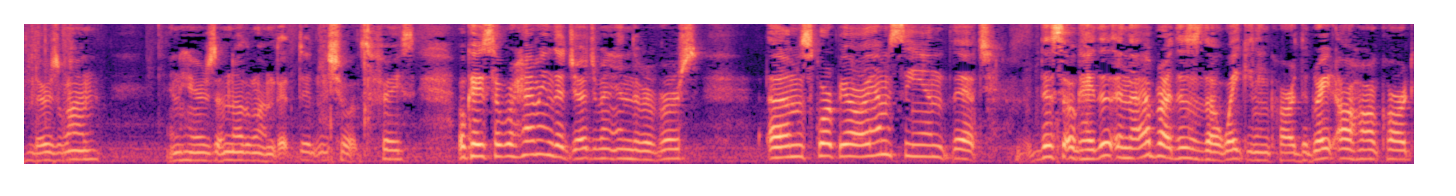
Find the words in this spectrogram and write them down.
there's one. And here's another one that didn't show its face. Okay, so we're having the judgment in the reverse. Um, Scorpio, I am seeing that this, okay, this, in the upright, this is the awakening card, the great aha card,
